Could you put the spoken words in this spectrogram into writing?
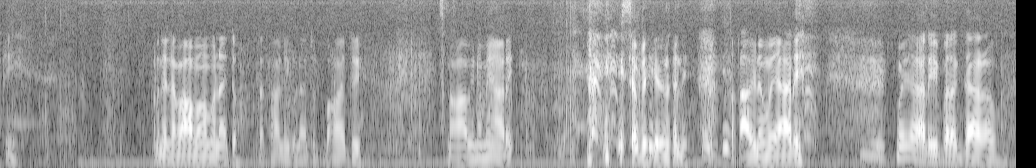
Okay. Para nila baka muna ito. Tatali ko na ito. Baka ito eh. Nakawi na may-ari. Sabi ka na eh. Nakawi na may-ari. May-ari pa nagdakaw.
